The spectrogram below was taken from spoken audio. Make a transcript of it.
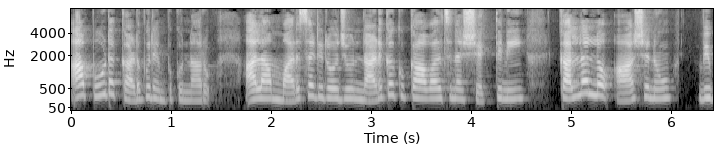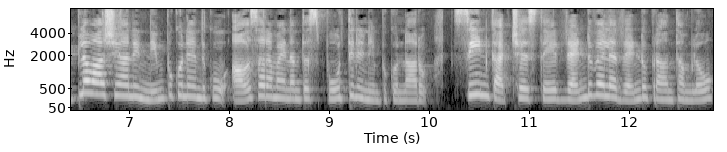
ఆ పూట కడుపు నింపుకున్నారు. అలా మరుసటి రోజు నడకకు కావాల్సిన శక్తిని కళ్ళల్లో ఆశను విప్లవాశయాన్ని నింపుకునేందుకు అవసరమైనంత స్ఫూర్తిని నింపుకున్నారు. సీన్ కట్ చేస్తే రెండు వేల రెండు ప్రాంతంలో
